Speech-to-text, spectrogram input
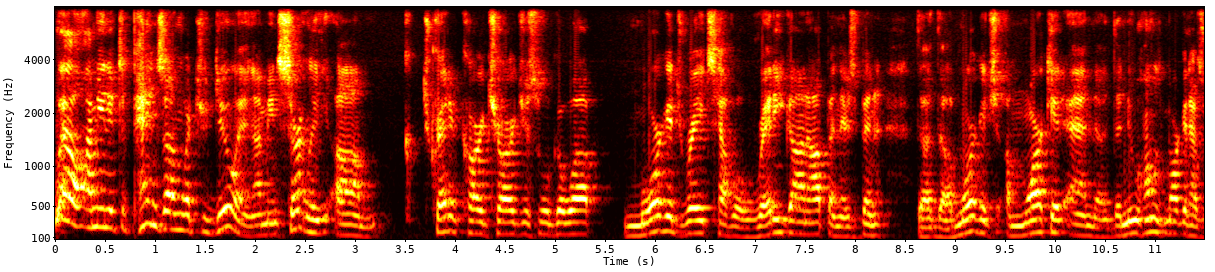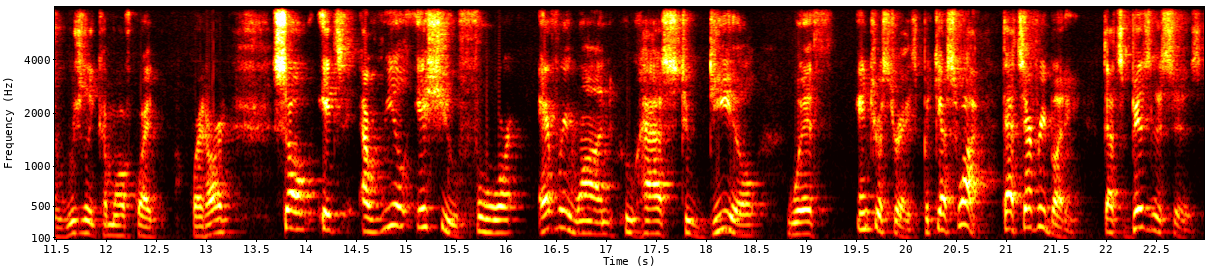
Well, I mean, it depends on what you're doing. I mean, certainly um, credit card charges will go up. Mortgage rates have already gone up, and there's been the, the mortgage market and the, the new homes market has originally come off quite quite hard. So it's a real issue for everyone who has to deal with interest rates. But guess what? That's everybody. That's businesses.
